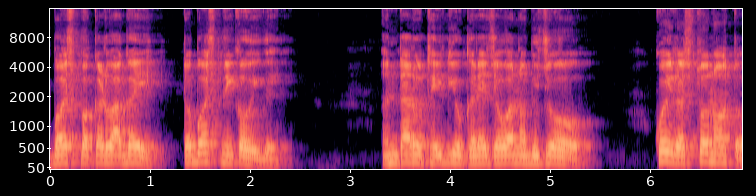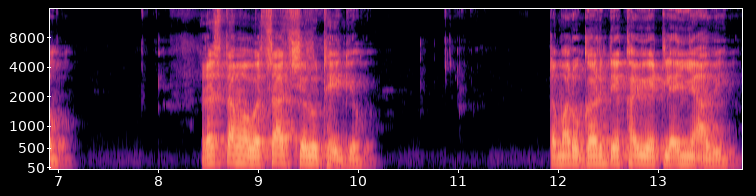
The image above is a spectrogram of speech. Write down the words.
બસ પકડવા ગઈ, તો બસ નીકળી ગઈ. અંધારું થઈ ગયું, ઘરે જવાનો બીજો કોઈ રસ્તો નહોતો. રસ્તામાં વરસાદ શરૂ થઈ ગયો. તમારું ઘર દેખાયું એટલે અહીંયા આવી.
